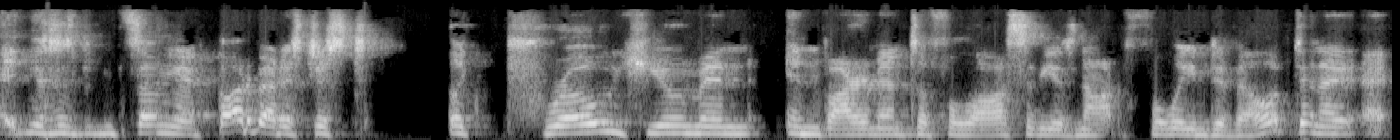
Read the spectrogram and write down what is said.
this is something I've thought about. Is just like pro-human environmental philosophy is not fully developed. And I, I,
